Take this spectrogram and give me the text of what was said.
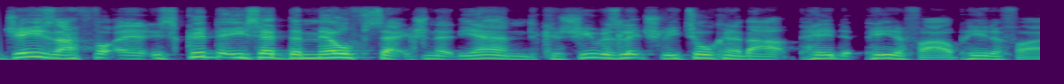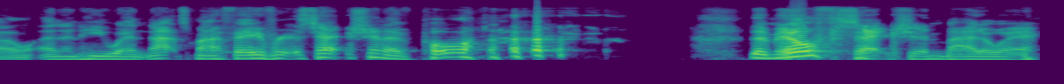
Jesus, I thought it's good that he said the MILF section at the end because she was literally talking about ped- pedophile, pedophile, and then he went, "That's my favorite section of porn." the MILF section, by the way,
